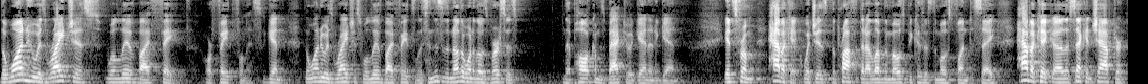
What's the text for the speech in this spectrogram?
the one who is righteous will live by faith or faithfulness. Again, the one who is righteous will live by faithfulness. And this is another one of those verses that Paul comes back to again and again. It's from Habakkuk, which is the prophet that I love the most because it's the most fun to say. Habakkuk, uh, the second chapter.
